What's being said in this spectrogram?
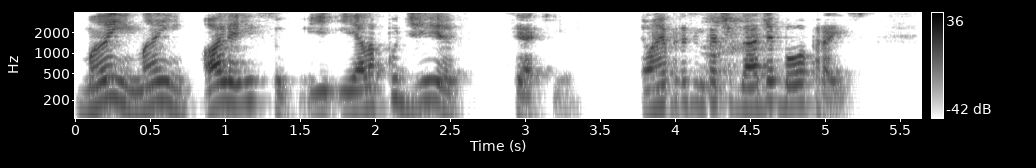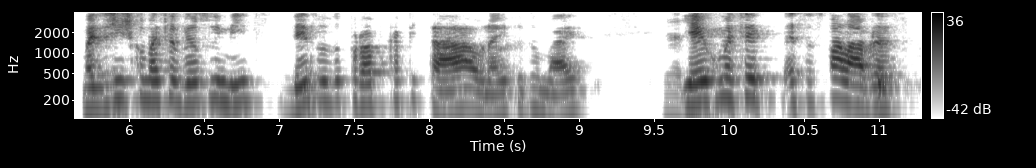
mãe, mãe, olha isso. E, e ela podia ser aquilo. Então a representatividade é boa para isso. Mas a gente começa a ver os limites dentro do próprio capital, né, e tudo mais. Uhum. E aí eu comecei essas palavras,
